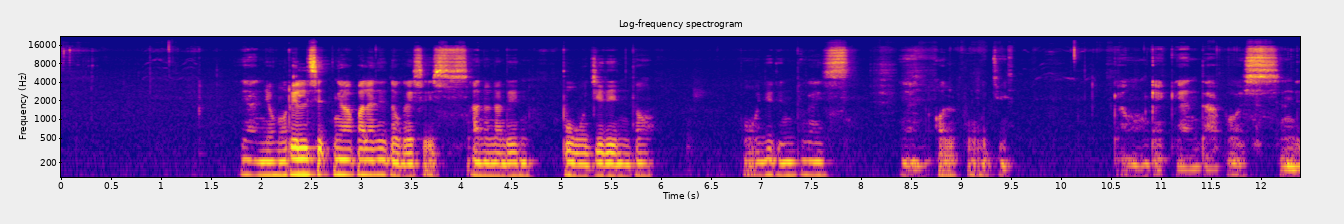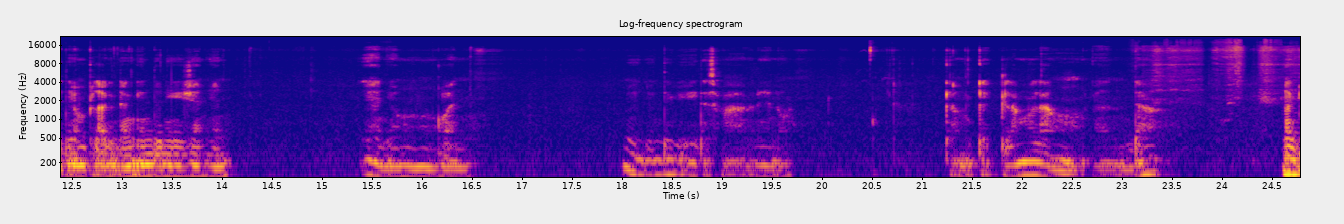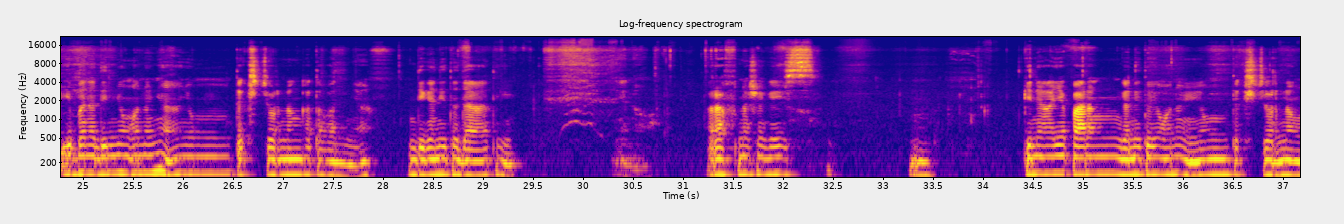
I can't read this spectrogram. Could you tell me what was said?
Yan, yung real set nga pala nito guys is ano na din, Fuji din to. Fuji din to guys. Yan, all Fuji. Ang cake yan. Tapos, nandito yung plug ng Indonesian yan. Yan yung one. Medyo hindi kita sa camera yan, no? Kang lang lang. Ganda. Nag-iba na din yung ano niya, yung texture ng katawan niya. Hindi ganito dati. Yan, o. Rough na siya, guys. Hmm. Kinaya parang ganito yung ano eh, yung texture ng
